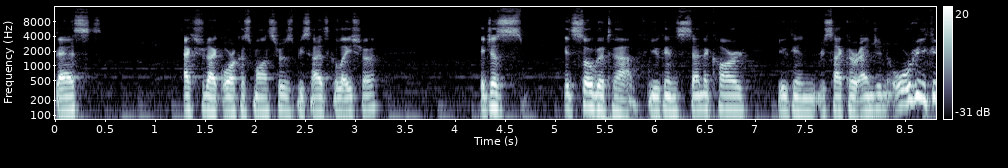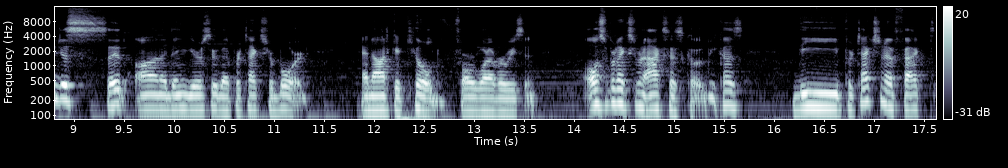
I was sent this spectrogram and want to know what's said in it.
best extra deck Orcust monsters besides Galatea. It just it's so good to have. You can send a card, you can recycle your engine, or you can just sit on a Dingirsu that protects your board and not get killed for whatever reason. Also protects from an access code because the protection effect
